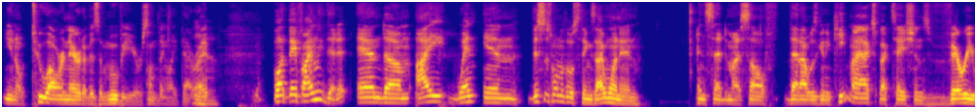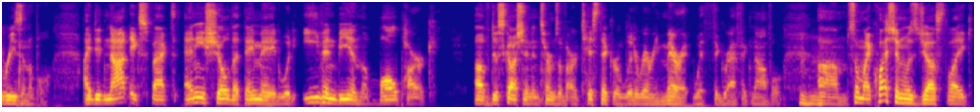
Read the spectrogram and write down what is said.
you know, two hour narrative as a movie or something like that, right? Yeah. But they finally did it. And um, I went in. This is one of those things I went in and said to myself that I was going to keep my expectations very reasonable. I did not expect any show that they made would even be in the ballpark of discussion in terms of artistic or literary merit with the graphic novel. Mhm. Um, so my question was just like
